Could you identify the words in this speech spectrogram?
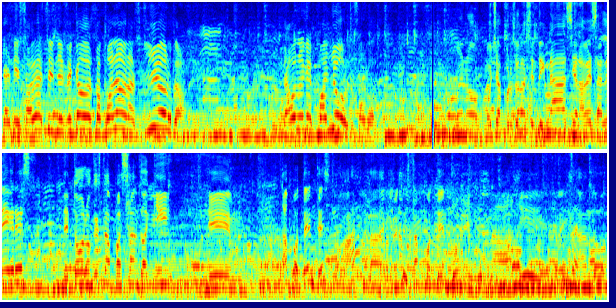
que ni sabe el significado de esas palabras, mierda. Te hablo en español, cerote. Bueno, muchas personas indignadas y a la vez alegres de todo lo que está pasando aquí. Eh, está potente esto, ¿ah? La, realmente está potente. Aquí entrevistando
